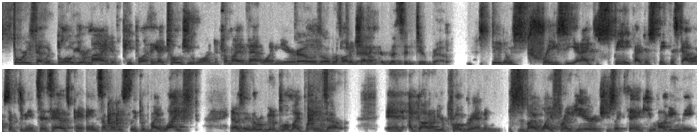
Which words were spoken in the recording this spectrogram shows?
stories that would blow your mind of people. I think I told you one from my event one year. Bro, it was almost about dramatic to listen to, bro dude, it was crazy. And I had to speak. I just speak. This guy walks up to me and says, Hey, I was paying someone to sleep with my wife. And I was in the room going to blow my brains out. And I got on your program and this is my wife right here. And she's like, thank you, hugging me.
